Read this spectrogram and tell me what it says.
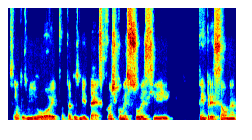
sei lá, 2008 até 2010, que acho que começou esse, tem impressão, né,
